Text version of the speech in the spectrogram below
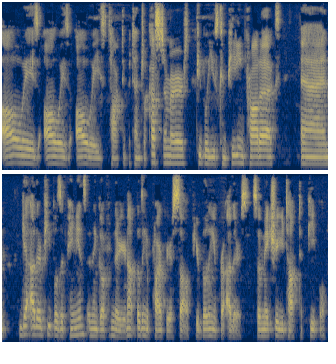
always, always, always talk to potential customers. People use competing products and get other people's opinions and then go from there. You're not building a product for yourself. You're building it for others. So make sure you talk to people.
